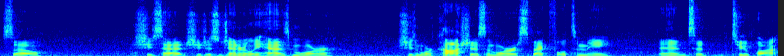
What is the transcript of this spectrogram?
So she's had she just generally has more she's more cautious and more respectful to me and to Toupac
